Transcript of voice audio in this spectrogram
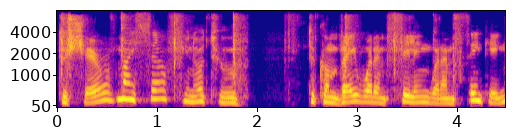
to share of myself, you know, to to convey what I'm feeling, what I'm thinking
